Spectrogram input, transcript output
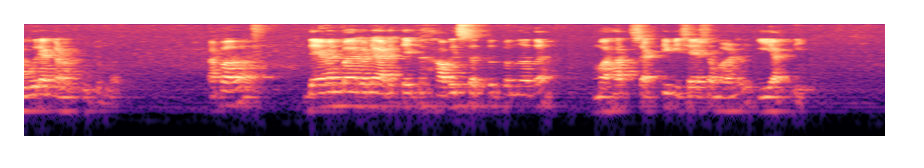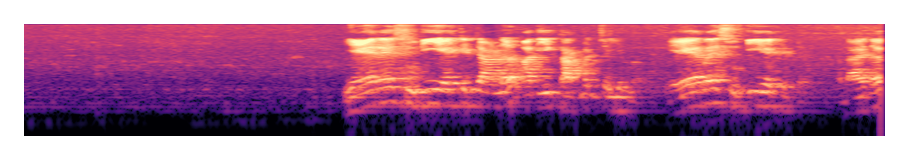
ദൂരം കണക്കൂട്ടുന്നത്. അപ്പോൾ ദേവന്മാരുടെ അടുത്തേക്ക് ഹവിസ് എത്തിക്കുന്നത് മഹത് ശക്തി വിശേഷമാണ് ഈ അഗ്നി. ഏറെ സ്തുതിയേറ്റിട്ടാണ് അത് ഈ കർമ്മം ചെയ്യുന്നത്. ഏറെ സ്തുതിയേറ്റിട്ട് അതായത്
